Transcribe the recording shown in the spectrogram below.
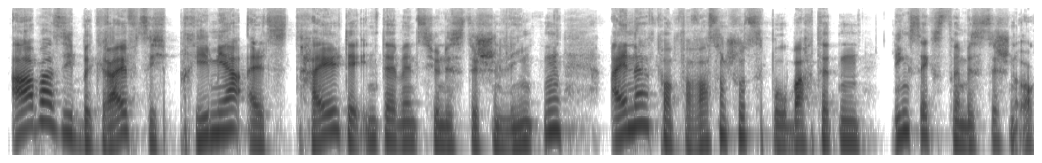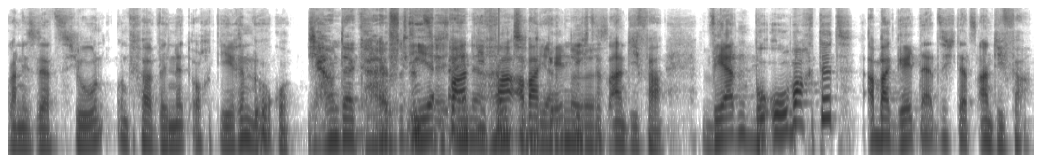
aber sie begreift sich primär als Teil der interventionistischen Linken, einer vom Verfassungsschutz beobachteten linksextremistischen Organisation und verwendet auch deren Logo. Ja, und da greift also Antifa, aber gelten nicht als Antifa. Werden beobachtet, aber gelten als nicht als Antifa.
